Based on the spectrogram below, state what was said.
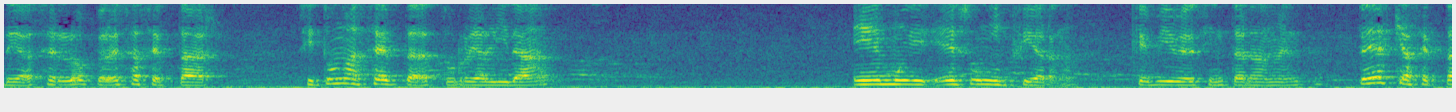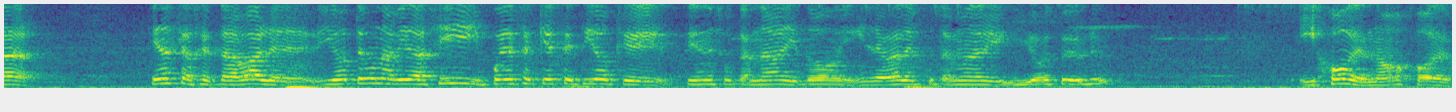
de hacerlo, pero es aceptar. Si tú no aceptas tu realidad, es, muy, es un infierno que vives internamente. Tienes que aceptar. Tienes que aceptar, vale, yo tengo una vida así y puede ser que este tío que tiene su canal y todo y le va de puta madre y yo así. Y jode, ¿no? Jode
